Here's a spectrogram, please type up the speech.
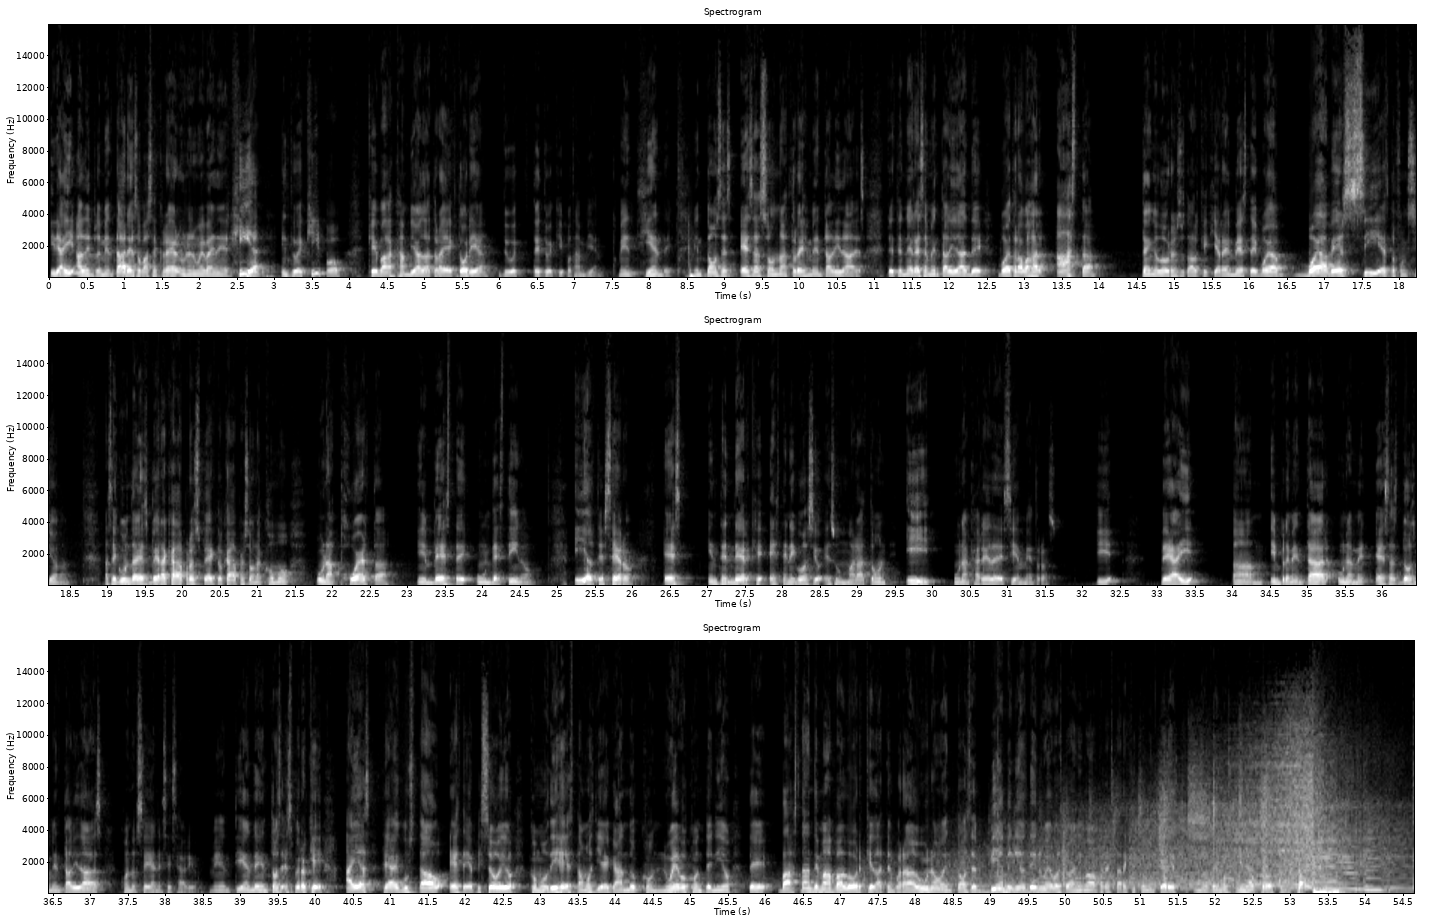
Y de ahí, al implementar eso, vas a crear una nueva energía en tu equipo que va a cambiar la trayectoria de tu equipo también. ¿Me entiende? Entonces, esas son las tres mentalidades. De tener esa mentalidad de voy a trabajar hasta tenga los resultados que quiera en vez de voy a, voy a ver si esto funciona. La segunda es ver a cada prospecto, cada persona como una puerta en vez de un destino. Y el tercero es entender que este negocio es un maratón y una carrera de 100 metros. Y de ahí Um, implementar esas dos mentalidades cuando sea necesario. ¿Me entiende? Entonces espero que hayas, te haya gustado este episodio. Como dije, estamos llegando con nuevo contenido de bastante más valor que la temporada 1. Entonces, bienvenido de nuevo. Estoy animado para estar aquí con ustedes y nos vemos en el próximo. Chao.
